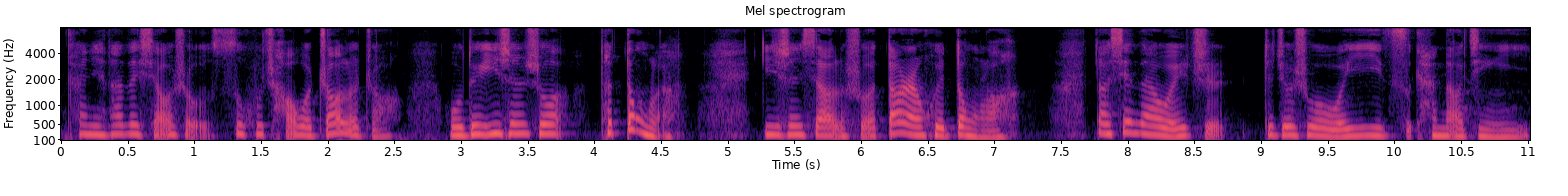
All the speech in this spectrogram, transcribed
看见他的小手似乎朝我招了招，我对医生说：“他动了。”医生笑了说：“当然会动了。”到现在为止，这就是我唯一一次看到静怡。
